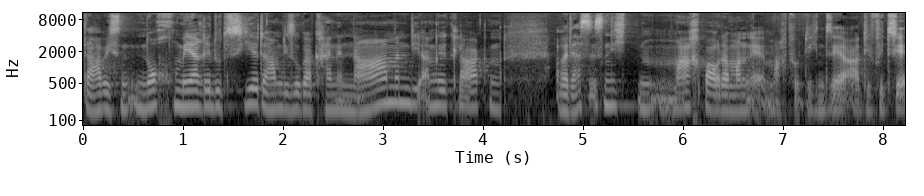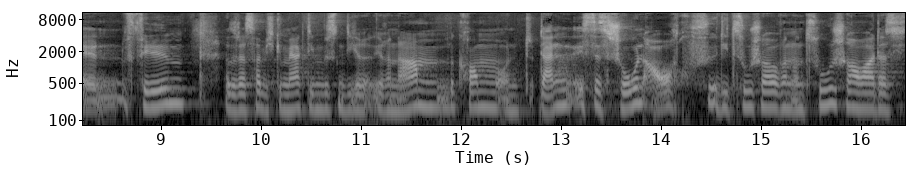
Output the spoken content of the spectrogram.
Da habe ich es noch mehr reduziert. Da haben die sogar keine Namen, die Angeklagten. Aber das ist nicht machbar oder man macht wirklich einen sehr artifiziellen Film. Also das habe ich gemerkt, die müssen die, ihre Namen bekommen. Und dann ist es schon auch für die Zuschauerinnen und Zuschauer, dass ich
